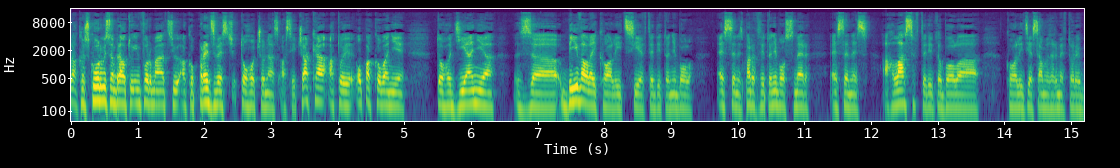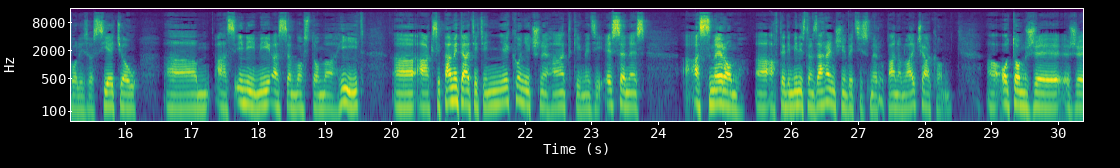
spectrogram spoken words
ako skôr by som bral tú informáciu ako predzvesť toho, čo nás asi čaká a to je opakovanie toho diania z bývalej koalície, vtedy to nebol SNS, pardon, vtedy to nebol Smer, SNS a Hlas, vtedy to bola koalícia samozrejme, v ktorej boli so sieťou um, a s inými a s mostom HEAT. Uh, a ak si pamätáte tie nekonečné hádky medzi SNS a, a Smerom a, a vtedy ministrom zahraničných vecí Smeru, pánom Lajčákom, o tom, že, že,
